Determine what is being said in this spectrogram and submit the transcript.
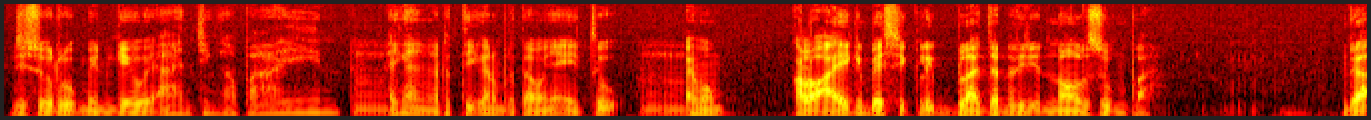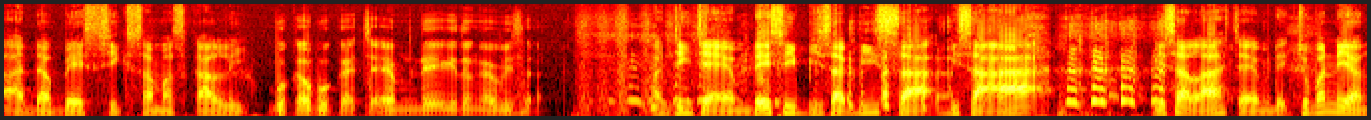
disuruh main GW anjing ngapain? Hmm. Aing nggak ngerti kan pertamanya itu Mm. emang kalau aing basically belajar dari nol sumpah. Nggak ada basic sama sekali. buka-buka CMD gitu nggak bisa. Anjing CMD sih bisa-bisa, bisa. Bisa lah CMD. Cuman yang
